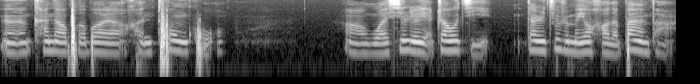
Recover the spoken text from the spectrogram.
嗯，看到婆婆很痛苦，嗯，我心里也着急，但是就是没有好的办法，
